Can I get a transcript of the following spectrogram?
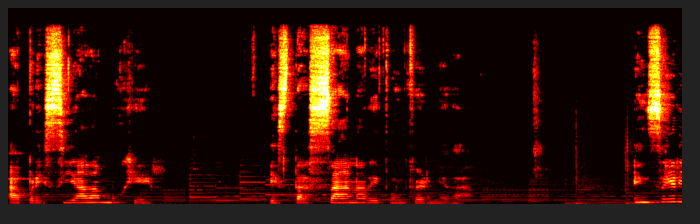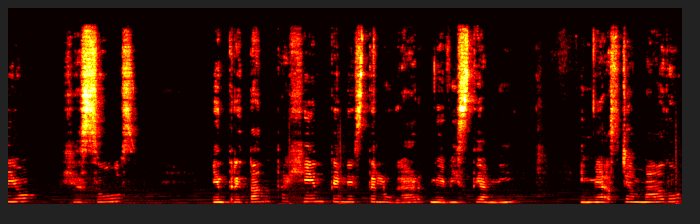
apreciada mujer, estás sana de tu enfermedad. ¿En serio, Jesús? entre tanta gente en este lugar me viste a mí y me has llamado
